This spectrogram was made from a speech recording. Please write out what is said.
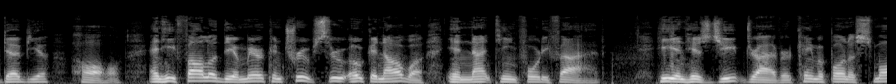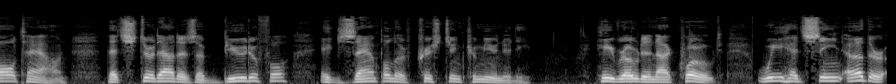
W. Hall. And he followed the American troops through Okinawa in 1945 he and his jeep driver came upon a small town that stood out as a beautiful example of Christian community. He wrote, and I quote, We had seen other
